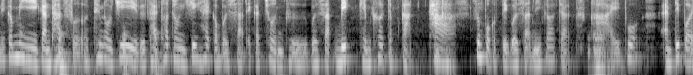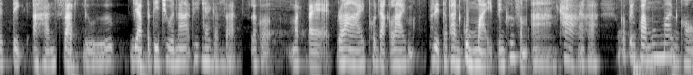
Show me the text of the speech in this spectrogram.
นี่ก็มีการ transfer เทคโนโลยีหรือถ่ายทอดเทคโนโลยีให้กับบริษัทเอกชน คือบริษัท Big Chemical จำกัดค่ะนซึ่งปกติบริษัทนี้ก็จะขายพวกแอนติไบโอติกอาหารสัตว์ หรือยาปฏิชีวนะที่ใช้กับสัตว์ แล้วก็มาแตกลาย Product ลายผลิตภัณฑ์กลุ่มใหม่เป็นเครื่องสำอางค่ะนะคะ ก็เป็นความมุ่งมั่นของ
